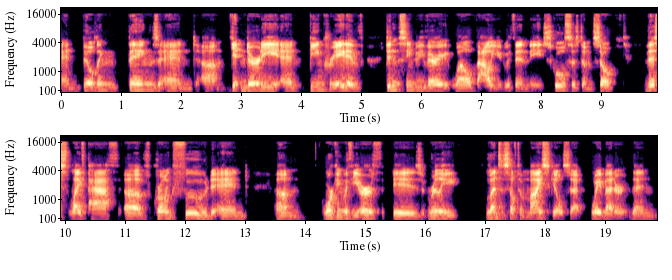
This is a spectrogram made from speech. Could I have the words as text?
and building things and um, getting dirty and being creative didn't seem to be very well valued within the school system. So this life path of growing food and um, working with the earth is really lends itself to my skill set way better than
